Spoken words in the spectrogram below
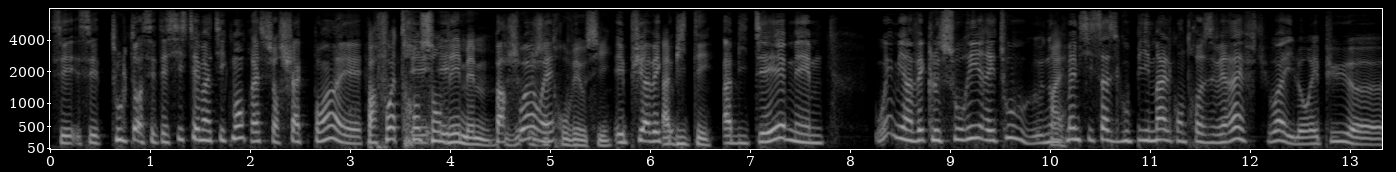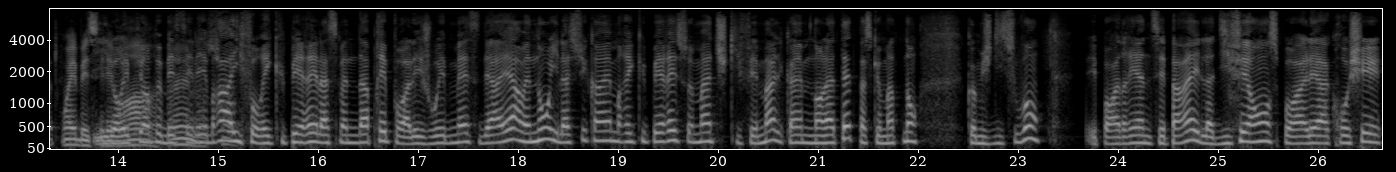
C'est tout le temps. C'était systématiquement presque sur chaque point et Parfois transcendé et même, parfois, j'ai ouais. trouvé aussi. et puis avec Habité. habité, mais oui, mais avec le sourire et tout. Donc Ouais. même si ça se goupille mal contre Zverev, tu vois, il aurait pu. euh, Ouais, baisser il aurait bras. pu un peu baisser Ouais, les bras. sûr. Il faut récupérer la semaine d'après pour aller jouer Metz derrière. Mais non, il a su quand même récupérer ce match qui fait mal quand même dans la tête parce que maintenant, comme je dis souvent, et pour Adrian, c'est pareil. La différence pour aller accrocher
